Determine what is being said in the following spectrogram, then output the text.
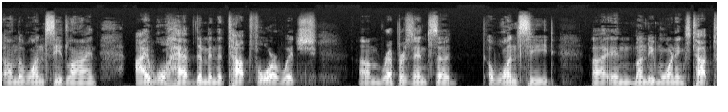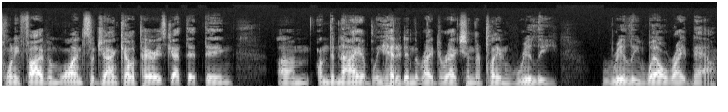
on the one seed line. I will have them in the top four, which um, represents a, a one seed uh, in Monday morning's top 25 and one. So John Calipari's got that thing um, undeniably headed in the right direction. They're playing really, really well right now.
